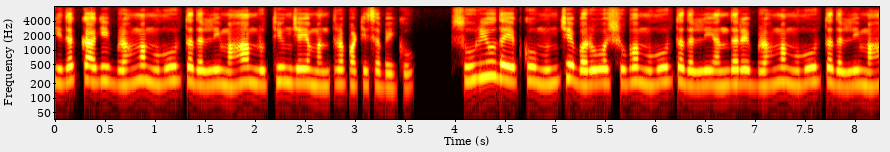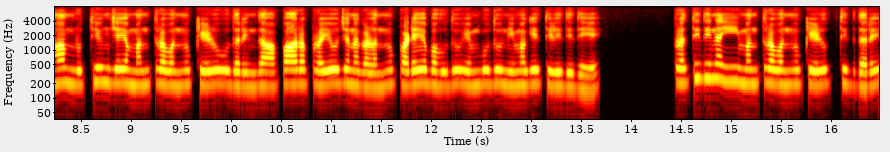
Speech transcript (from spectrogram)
ಇದಕ್ಕಾಗಿ ಬ್ರಹ್ಮ ಮುಹೂರ್ತದಲ್ಲಿ ಮಹಾ ಮೃತ್ಯುಂಜಯ ಮಂತ್ರ ಪಠಿಸಬೇಕು. ಸೂರ್ಯೋದಯಕ್ಕೂ ಮುಂಚೆ ಬರುವ ಶುಭ ಮುಹೂರ್ತದಲ್ಲಿ ಅಂದರೆ ಬ್ರಹ್ಮ ಮುಹೂರ್ತದಲ್ಲಿ ಮಹಾ ಮೃತ್ಯುಂಜಯ ಮಂತ್ರವನ್ನು ಕೇಳುವುದರಿಂದ ಅಪಾರ ಪ್ರಯೋಜನಗಳನ್ನು ಪಡೆಯಬಹುದು ಎಂಬುದು ನಿಮಗೆ ತಿಳಿದಿದೆಯೇ? ಪ್ರತಿದಿನ ಈ ಮಂತ್ರವನ್ನು ಕೇಳುತ್ತಿದ್ದರೆ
